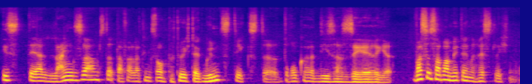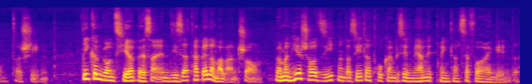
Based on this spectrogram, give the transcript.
ist der langsamste, dafür allerdings auch natürlich der günstigste Drucker dieser Serie. Was ist aber mit den restlichen Unterschieden? Die können wir uns hier besser in dieser Tabelle mal anschauen. Wenn man hier schaut, sieht man, dass jeder Drucker ein bisschen mehr mitbringt als der vorhergehende.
